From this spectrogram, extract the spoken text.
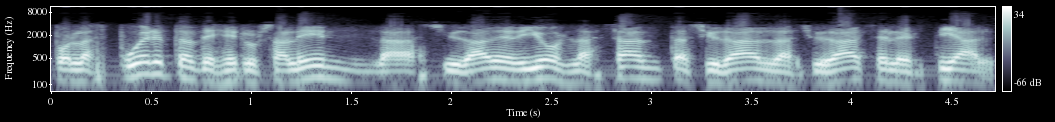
por las puertas de Jerusalén, la ciudad de Dios, la santa ciudad, la ciudad celestial,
